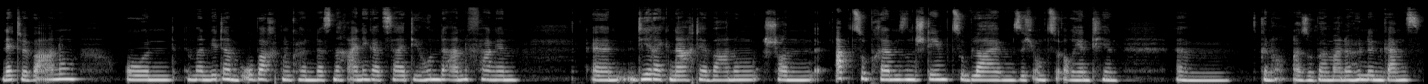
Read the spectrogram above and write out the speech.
nette Warnung. Und man wird dann beobachten können, dass nach einiger Zeit die Hunde anfangen, äh, direkt nach der Warnung schon abzubremsen, stehen zu bleiben, sich umzuorientieren. Ähm, genau, also bei meiner Hündin ganz,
